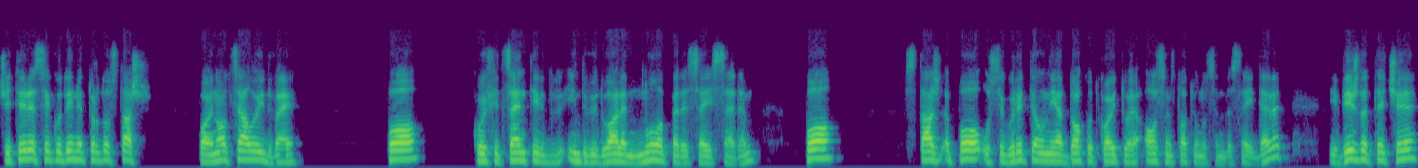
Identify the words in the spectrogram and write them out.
40 години трудов стаж, по 1,2, по коефициент индивидуален 0,57, по, стаж, по осигурителния доход, който е 889 и виждате, че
